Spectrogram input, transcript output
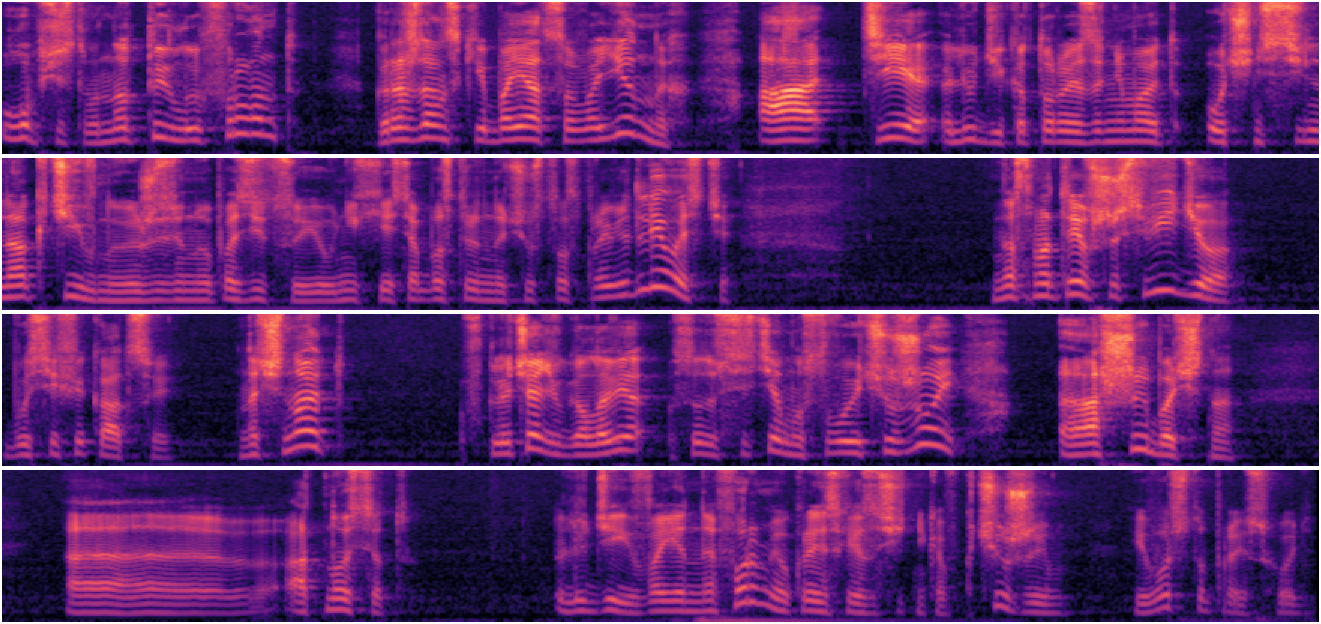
общество на тыл и фронт, гражданские боятся военных, а те люди, которые занимают очень сильно активную жизненную позицию, и у них есть обостренное чувство справедливости, насмотревшись видео бусификации, начинают включать в голове эту систему свой-чужой, а ошибочно э, относят людей в военной форме украинских защитников к чужим. И вот что происходит.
